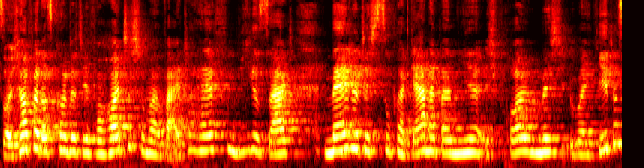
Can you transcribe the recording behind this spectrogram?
So, ich hoffe, das konnte dir für heute schon mal weiterhelfen. Wie gesagt, melde dich super gerne bei mir. Ich freue mich über jedes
